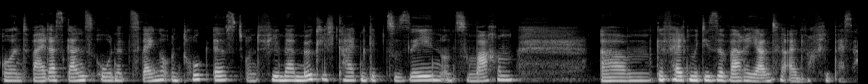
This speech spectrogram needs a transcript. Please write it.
Und weil das ganz ohne Zwänge und Druck ist und viel mehr Möglichkeiten gibt zu sehen und zu machen, ähm, gefällt mir diese Variante einfach viel besser.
